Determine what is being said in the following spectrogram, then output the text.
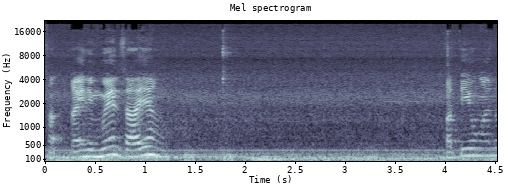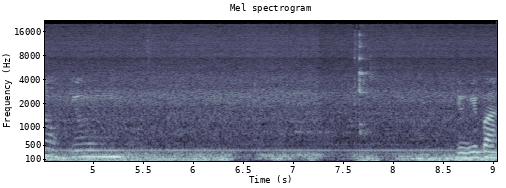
Ka- kainin mo yan, sayang. Pati yung ano, yung... Yung iba.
